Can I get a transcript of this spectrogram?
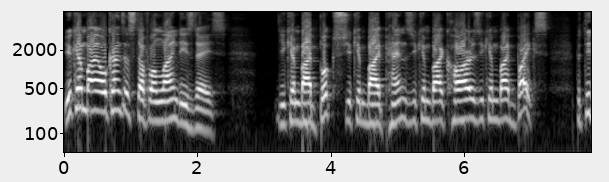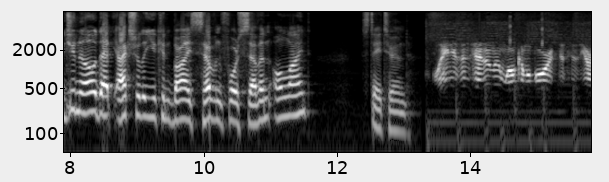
You can buy all kinds of stuff online these days. You can buy books, you can buy pens, you can buy cars, you can buy bikes. But did you know that actually you can buy 747 online? Stay tuned. Ladies and gentlemen, welcome aboard. This is your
